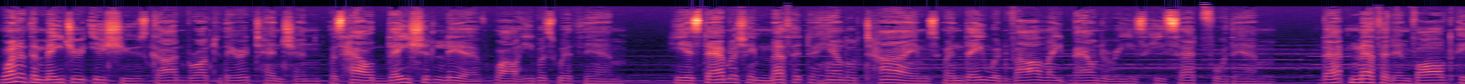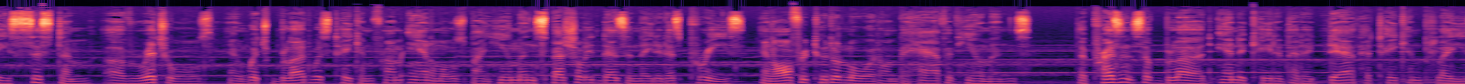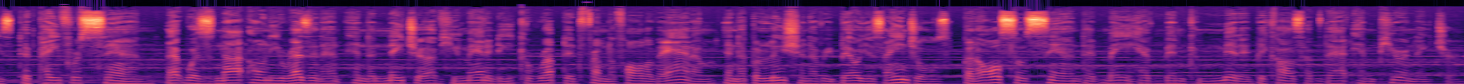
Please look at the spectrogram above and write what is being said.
One of the major issues God brought to their attention was how they should live while he was with them. He established a method to handle times when they would violate boundaries he set for them. That method involved a system of rituals in which blood was taken from animals by humans specially designated as priests and offered to the Lord on behalf of humans. The presence of blood indicated that a death had taken place to pay for sin that was not only resident in the nature of humanity corrupted from the fall of Adam and the pollution of rebellious angels, but also sin that may have been committed because of that impure nature.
